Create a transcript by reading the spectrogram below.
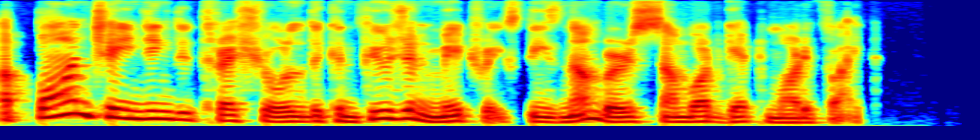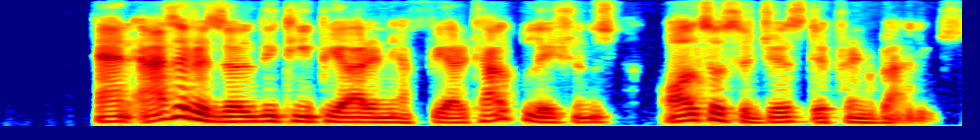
upon changing the threshold, the confusion matrix, these numbers somewhat get modified. And as a result, the TPR and FPR calculations also suggest different values.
